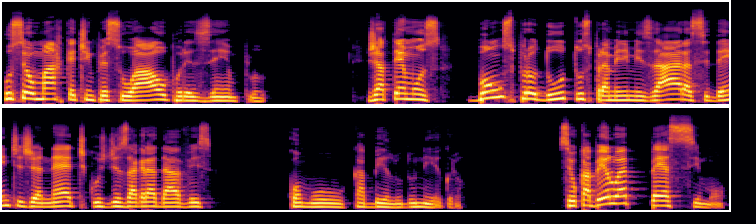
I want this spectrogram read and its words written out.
O seu marketing pessoal, por exemplo. Já temos bons produtos para minimizar acidentes genéticos desagradáveis, como o cabelo do negro. Seu cabelo é péssimo.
